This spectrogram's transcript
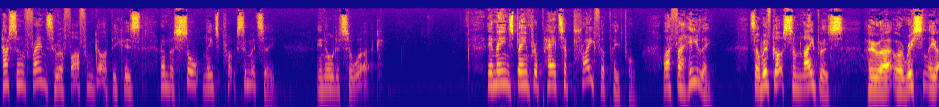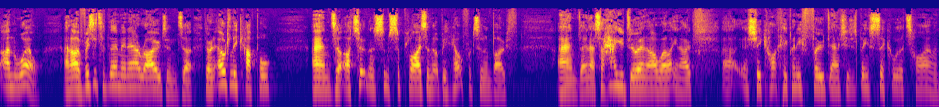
Have some friends who are far from God because remember, salt needs proximity in order to work. It means being prepared to pray for people, like for healing. So we've got some neighbours who are, who are recently unwell, and I visited them in our road, and uh, they're an elderly couple, and uh, I took them some supplies, and it'll be helpful to them both. And you know, so how you doing? Oh well, you know, uh, she can't keep any food down. She's just been sick all the time, and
